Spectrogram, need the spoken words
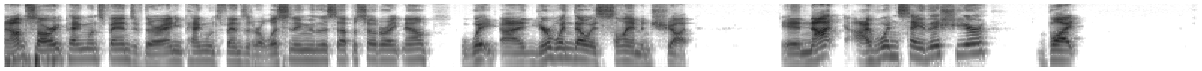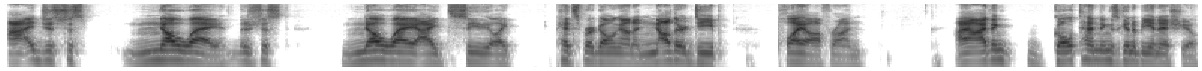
and I'm sorry, Penguins fans, if there are any Penguins fans that are listening to this episode right now, uh, your window is slamming shut. And not, I wouldn't say this year, but I just, just no way. There's just no way I see like Pittsburgh going on another deep playoff run. I, I think goaltending is going to be an issue.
